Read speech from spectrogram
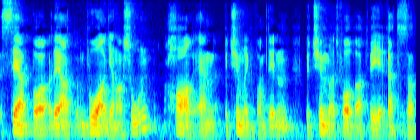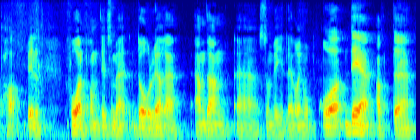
ser på det at vår generasjon har en bekymring for framtiden. Bekymret for at vi rett og slett vil få en framtid som er dårligere enn den eh, som vi lever i nå. Og det at eh,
